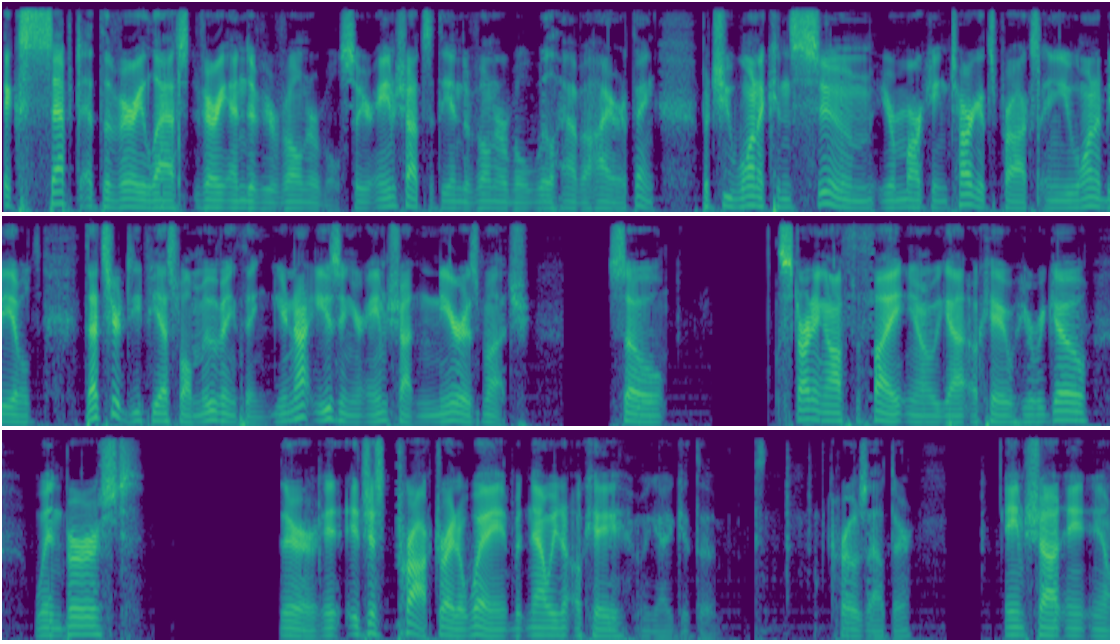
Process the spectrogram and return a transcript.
except at the very last, very end of your vulnerable. So your aim shots at the end of vulnerable will have a higher thing, but you want to consume your marking targets procs, and you want to be able. To, that's your DPS while moving thing. You're not using your aim shot near as much. So starting off the fight, you know, we got okay, here we go, Windburst. There, it, it just procced right away, but now we don't. Okay, we gotta get the crows out there. Aim shot, you know,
